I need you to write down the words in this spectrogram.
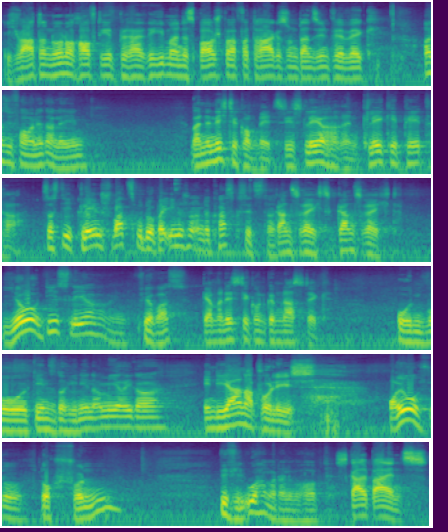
Ich warte nur noch auf die Reparie meines Bausparvertrages und dann sind wir weg. Ah, Sie fahren nicht allein. Meine Nichte kommt mit. Sie ist Lehrerin, Kleki Petra. Ist das die kleine Schwarz, wo du bei Ihnen schon an der Kasse gesetzt hast? Ganz rechts, ganz recht. Jo, die ist Lehrerin. Für was? Germanistik und Gymnastik. Und wo gehen Sie doch hin in Amerika? Indianapolis. Oh jo, so, doch schon. Wie viel Uhr haben wir dann überhaupt? Skalp 1.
